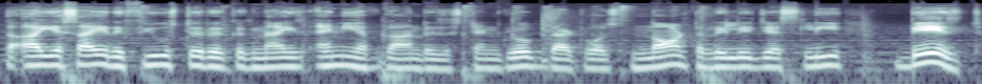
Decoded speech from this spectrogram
The ISI refused to recognize any Afghan resistant group that was not religiously based.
